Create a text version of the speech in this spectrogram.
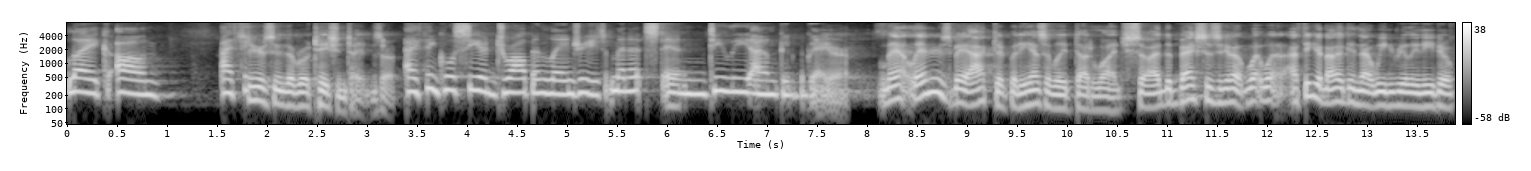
Like, um, I think Seriously, the rotation tightens up. I think we'll see a drop in Landry's minutes and D. Lee. I don't think we'll get Yeah. La- Leonard's been active, but he hasn't really done much. So uh, the best is, you know, what, what, I think another thing that we really need to,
